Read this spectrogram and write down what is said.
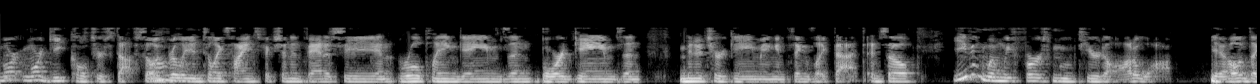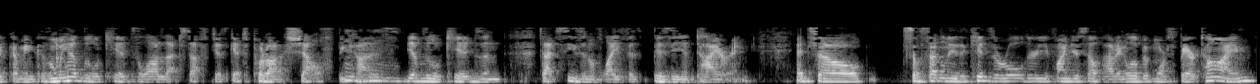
more more geek culture stuff. So I was really into like science fiction and fantasy and role playing games and board games and miniature gaming and things like that. And so even when we first moved here to Ottawa, you know, it's like I mean, because when we had little kids, a lot of that stuff just gets put on a shelf because you have little kids and that season of life is busy and tiring. And so so suddenly the kids are older, you find yourself having a little bit more spare time,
